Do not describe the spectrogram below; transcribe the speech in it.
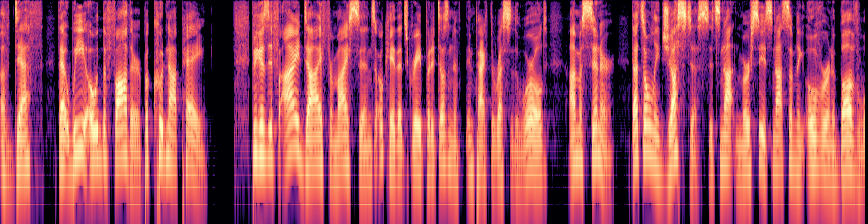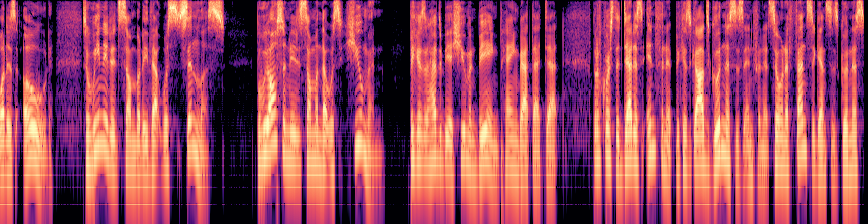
of death that we owed the Father but could not pay. Because if I die for my sins, okay, that's great, but it doesn't impact the rest of the world. I'm a sinner. That's only justice. It's not mercy. It's not something over and above what is owed. So we needed somebody that was sinless, but we also needed someone that was human because it had to be a human being paying back that debt. But of course, the debt is infinite because God's goodness is infinite. So an offense against his goodness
